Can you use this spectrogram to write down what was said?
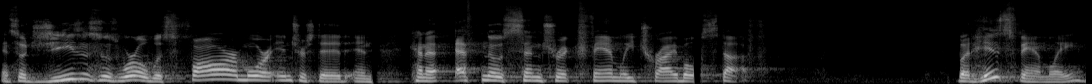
And so Jesus' world was far more interested in kind of ethnocentric family tribal stuff. But his family,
